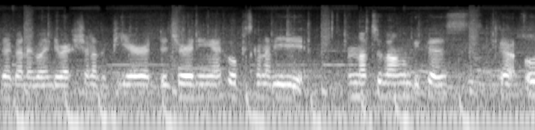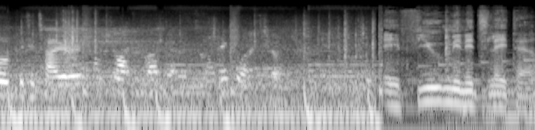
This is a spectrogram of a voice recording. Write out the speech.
we're gonna go in direction of the pier. The journey I hope is gonna be not too long because we're all pretty tired. A few minutes later.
